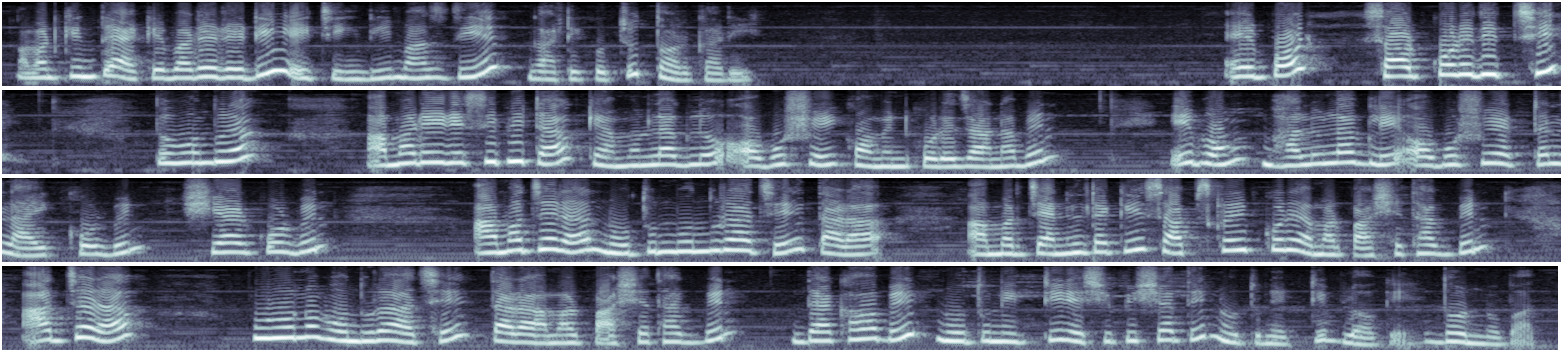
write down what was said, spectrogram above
আমার কিন্তু একেবারে রেডি এই চিংড়ি মাছ দিয়ে গাটি কচুর তরকারি। এরপর সার্ভ করে দিচ্ছি। তো বন্ধুরা, আমার এই রেসিপিটা কেমন লাগল অবশ্যই কমেন্ট করে জানাবেন এবং ভালো লাগলে অবশ্যই একটা লাইক করবেন শেয়ার করবেন। আমার যারা নতুন বন্ধুরা আছে, তারা আমার চ্যানেলটাকে সাবস্ক্রাইব করে আমার পাশে থাকবেন। আর যারা পুরনো বন্ধুরা আছে, তারা আমার পাশে থাকবেন। দেখা হবে নতুন একটি রেসিপির সাথে, নতুন একটি ব্লগে ধন্যবাদ।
